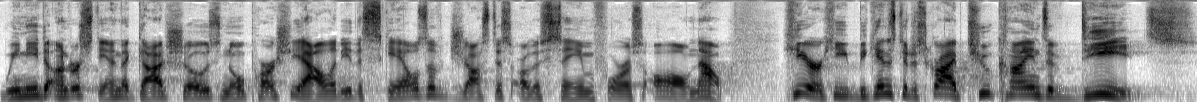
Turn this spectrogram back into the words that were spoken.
we need to understand that God shows no partiality. The scales of justice are the same for us all. Now, here he begins to describe two kinds of deeds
